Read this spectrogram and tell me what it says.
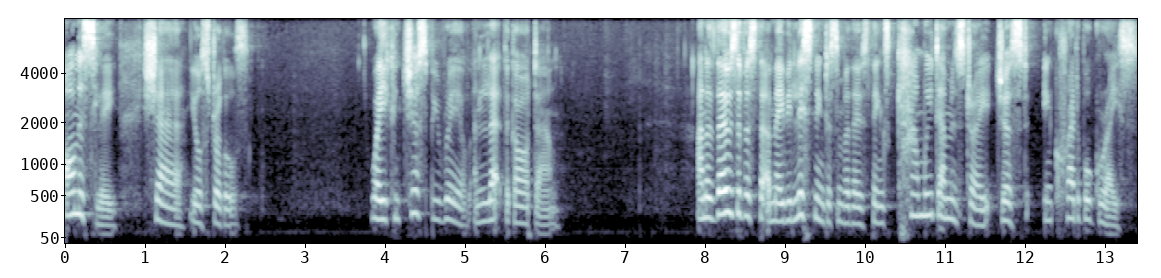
honestly share your struggles? Where you can just be real and let the guard down. And of those of us that are maybe listening to some of those things, can we demonstrate just incredible grace?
